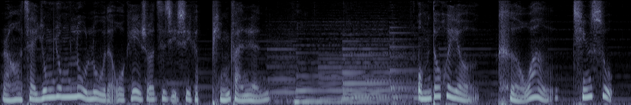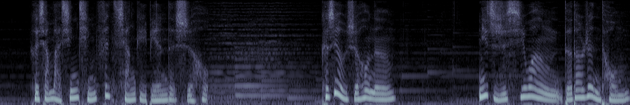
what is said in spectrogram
然后在庸庸碌碌的，我可以说自己是一个平凡人。我们都会有渴望倾诉和想把心情分享给别人的时候，可是有时候呢，你只是希望得到认同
